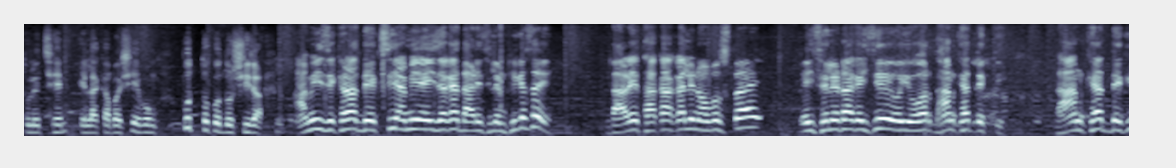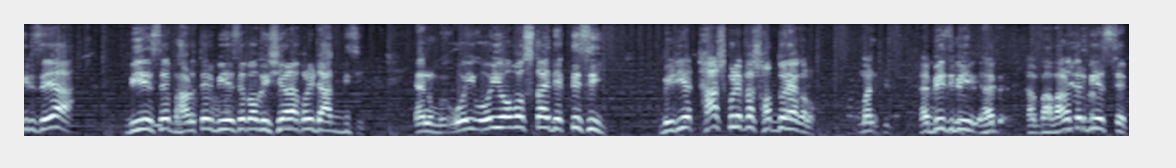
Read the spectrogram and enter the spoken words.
তুলেছেন এলাকাবাসী এবং প্রত্যক্ষদর্শীরা। আমি যেখানে দেখছি, আমি এই জায়গায় দাঁড়িয়েছিলাম ঠিক আছে? দাঁড়িয়ে থাকাকালীন অবস্থায় এই ছেলেটা গেছে ওই ওর ধান খেত দেখতে। ধান খেত দেখির যে বিএসএফ ভারতের বিএসএফ ওকে ইশারা করে ডাক দিছি। ওই ওই অবস্থায় দেখতেছি বেরিয়ে ঠাস করে একটা শব্দ হয়ে গেল। মানে বিজেপি ভারতের বিএসএফ।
